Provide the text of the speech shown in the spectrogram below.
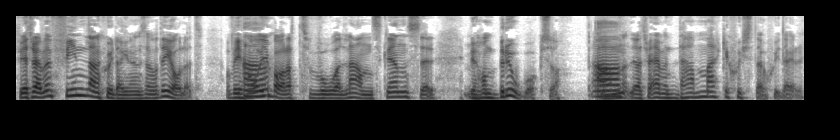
För jag tror även Finland skyddar gränsen åt det hållet. Och vi har Ja. ju bara två landsgränser. Vi har en bro också. Ja. Jag tror även Danmark är schyssta och skyddar.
